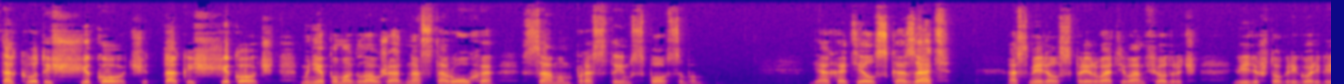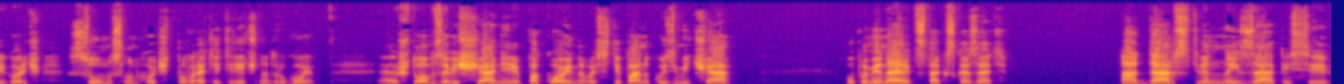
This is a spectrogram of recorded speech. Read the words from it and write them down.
Так вот и щекочет, так и щекочет. Мне помогла уже одна старуха самым простым способом. Я хотел сказать, — осмелился прервать Иван Федорович, видя, что Григорий Григорьевич с умыслом хочет поворотить речь на другое, — что в завещании покойного Степана Кузьмича упоминается, так сказать, о дарственной записи.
